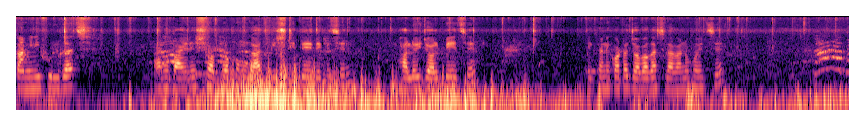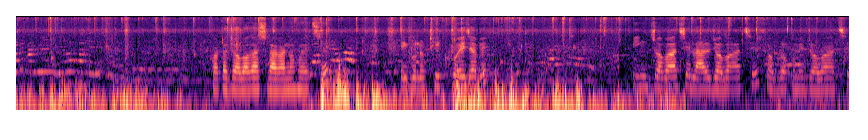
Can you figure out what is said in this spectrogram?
কামিনী ফুল গাছ আরও বাইরের সব রকম গাছ বৃষ্টিতে দেখেছেন, ভালোই জল পেয়েছে। এখানে কটা জবা গাছ লাগানো হয়েছে। কটা জবা গাছ লাগানো হয়েছে। এগুলো ঠিক হয়ে যাবে। পিঙ্ক জবা আছে, লাল জবা আছে, সব রকমের জবা আছে।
